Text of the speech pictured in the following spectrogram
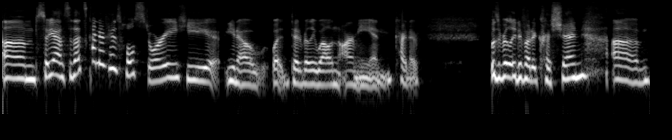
Um, so yeah, so that's kind of his whole story. He, you know, what did really well in the army and kind of was a really devoted Christian. Um,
